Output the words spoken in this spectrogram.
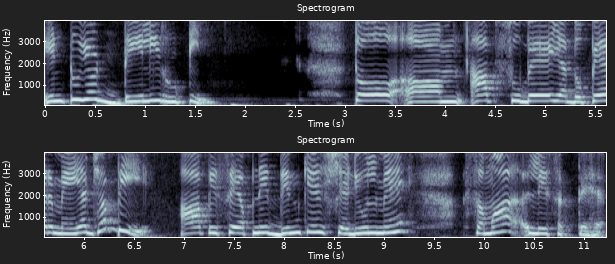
into your daily routine तो आप सुबह या दोपहर में या जब भी आप इसे अपने दिन के शेड्यूल में समा ले सकते हैं,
